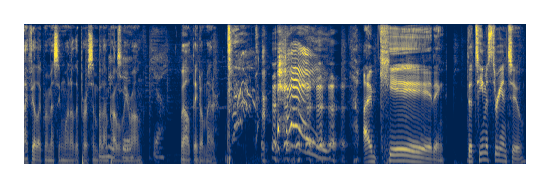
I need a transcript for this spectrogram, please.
I feel like we're missing one other person, but I'm probably too. wrong. Yeah. Well, they don't matter. Hey. I'm kidding. The team is three and two.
